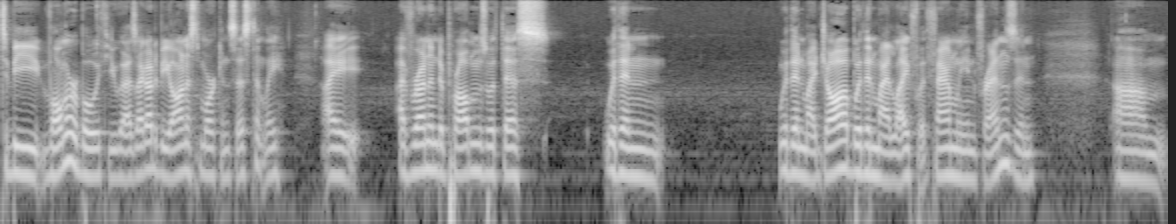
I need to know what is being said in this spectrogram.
to be vulnerable with you guys, I got to be honest more consistently. I I've run into problems with this within within my job, within my life with family and friends and um,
